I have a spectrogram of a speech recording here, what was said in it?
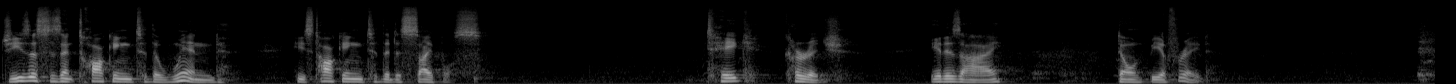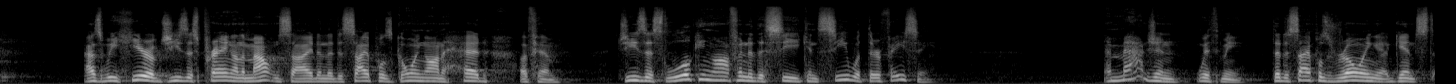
Jesus isn't talking to the wind, he's talking to the disciples. Take courage. It is I. Don't be afraid. As we hear of Jesus praying on the mountainside and the disciples going on ahead of him, Jesus, looking off into the sea, can see what they're facing. Imagine with me the disciples rowing against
